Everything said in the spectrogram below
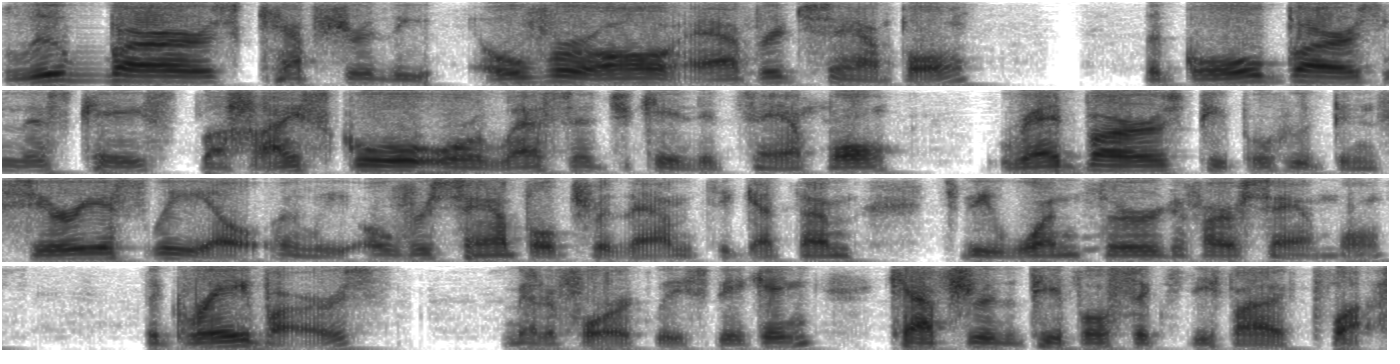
blue bars capture the overall average sample. The gold bars in this case, the high school or less educated sample, Red bars, people who'd been seriously ill, and we oversampled for them to get them to be one-third of our sample. The gray bars, metaphorically speaking, capture the people 65 plus.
